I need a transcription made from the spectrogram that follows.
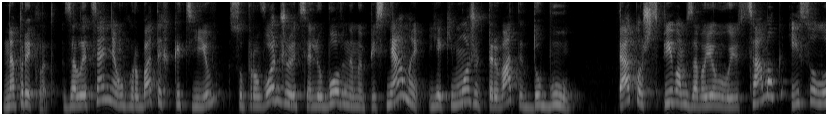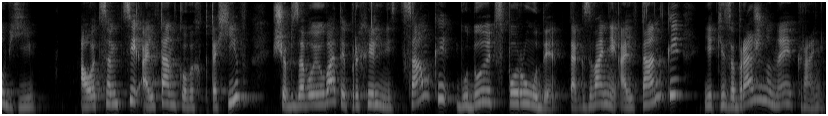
Наприклад, залицяння у горбатих китів супроводжується любовними піснями, які можуть тривати добу. Також співом завойовують самок і солов'ї. А от самці альтанкових птахів, щоб завоювати прихильність самки, будують споруди, так звані альтанки, які зображено на екрані.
